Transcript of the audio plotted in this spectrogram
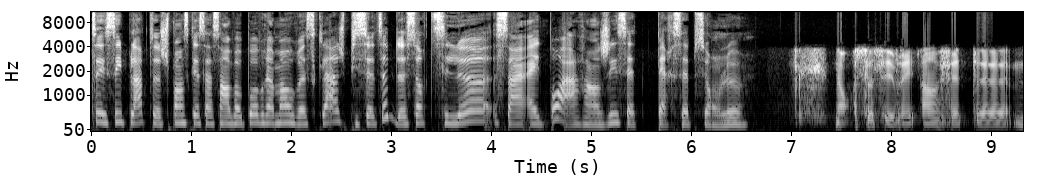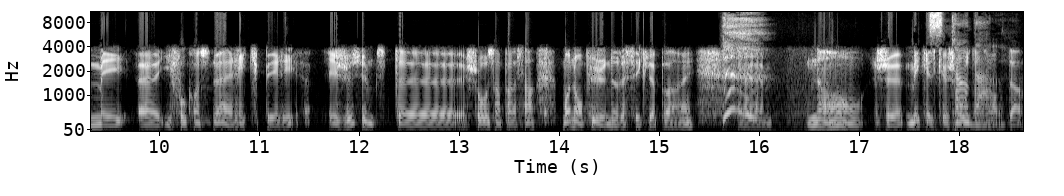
c'est plate, je pense que ça s'en va pas vraiment au recyclage. Puis ce type de sortie-là, ça aide pas à arranger cette perception-là. Non, ça c'est vrai en fait, euh, mais euh, il faut continuer à récupérer. Et juste une petite euh, chose en passant, moi non plus je ne recycle pas. Hein. Non, je mets quelque chose dans, dans,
